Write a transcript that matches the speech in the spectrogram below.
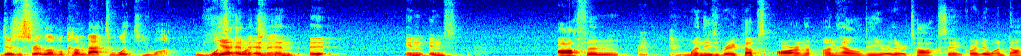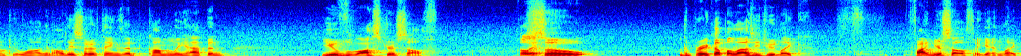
there's a certain level come back to what do you want. What's yeah, and and, and it, in in often when these breakups are unhealthy or they're toxic or they went on too long and all these sort of things that commonly happen, you've lost yourself. oh yeah, So the breakup allows you to like find yourself again. Like,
